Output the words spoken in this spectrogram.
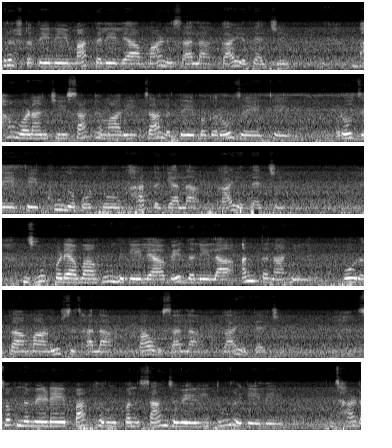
भ्रष्टतेने मातलेल्या माणसाला काय त्याचे? भावनांची साठमारी चालते बघ रोज येथे रोज येथे खून होतो घातक्याला काय त्याचे? झोपड्या वाहून गेल्या वेदनेला अंत नाही पोरका माणूस झाला पावसाला काय त्याचे? स्वप्न वेळे पाखरू पण सांजवेळी दूर गेले झाड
